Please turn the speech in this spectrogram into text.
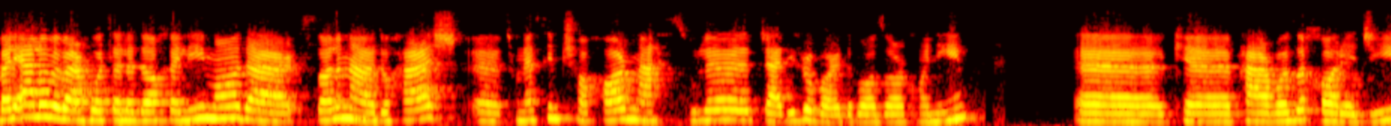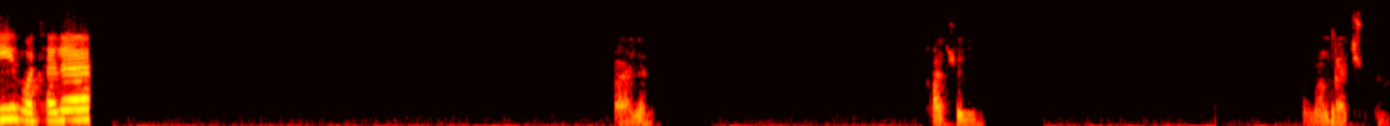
ولی علاوه بر هتل داخلی ما در سال 98 تونستیم چهار محصول جدید رو وارد بازار کنیم که پرواز خارجی هتل بله. قطع شدیم من قطع شدم.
